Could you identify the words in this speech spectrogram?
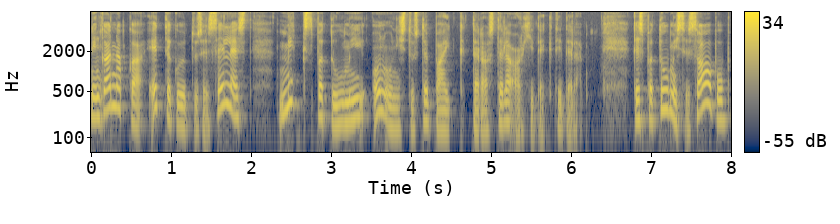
ning annab ka ettekujutuse sellest, miks Batumi on unistuste paik tänastele arhitektidele. kes Batumisse saabub,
